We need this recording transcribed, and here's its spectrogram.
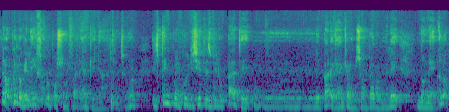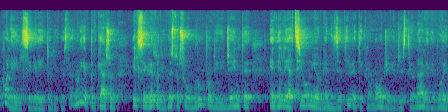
Però quello che lei fa lo possono fare anche gli altri. Insomma. Il tempo in cui vi siete sviluppati, mm, mi pare che anche una persona brava come lei non è. Allora, qual è il segreto di questo? Non è che per caso il segreto di questo suo gruppo dirigente e delle azioni organizzative, tecnologiche, gestionali che voi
